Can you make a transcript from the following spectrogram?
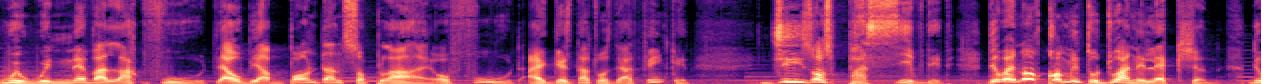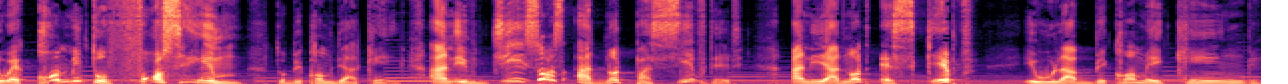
we will never lack food. There will be abundant supply of food. I guess that was their thinking. Jesus perceived it. They were not coming to do an election, they were coming to force him to become their king. And if Jesus had not perceived it and he had not escaped, he would have become a king,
